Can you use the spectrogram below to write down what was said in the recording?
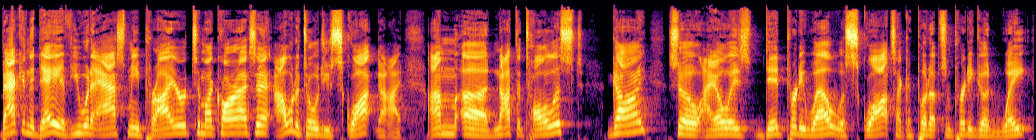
back in the day, if you would have asked me prior to my car accident, I would have told you squat guy. I'm uh, not the tallest guy, so I always did pretty well with squats. I could put up some pretty good weight,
